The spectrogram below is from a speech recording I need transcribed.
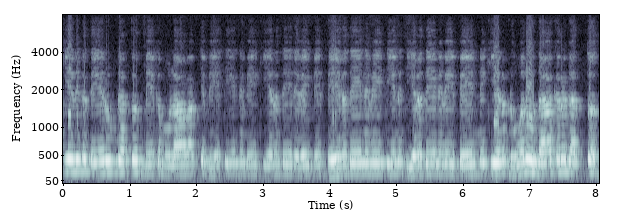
කියන එක තේරුම් ගත්තොත් මේක මුලාවක් මේ තියෙන්නේ මේ කියන දේ නෙවෙයි මේ පේන දේ නෙවෙයි තියෙන්නේ තියෙන දේ නෙවෙයි පේන්නේ කියන නුවණ උදා කරගත්තොත්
